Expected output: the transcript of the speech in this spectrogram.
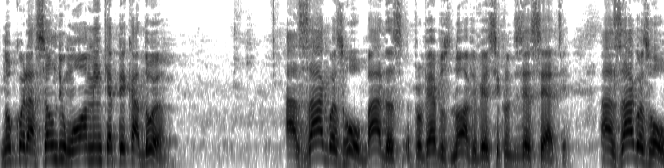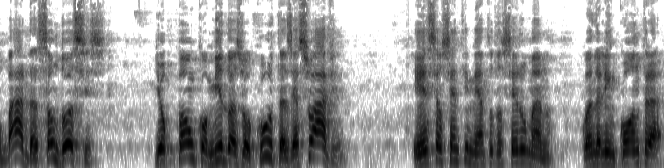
no coração de um homem que é pecador. As águas roubadas, Provérbios 9, versículo 17. as águas roubadas são doces, e o pão comido às ocultas é suave. Esse é o sentimento do ser humano. Quando ele encontra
